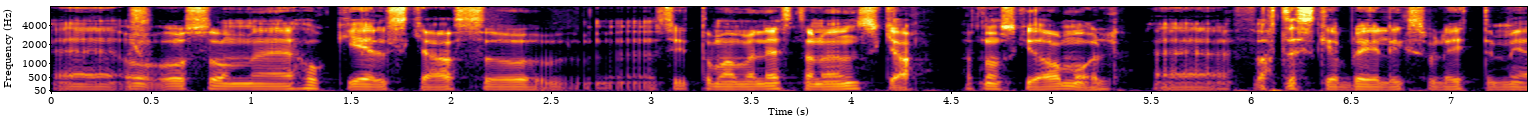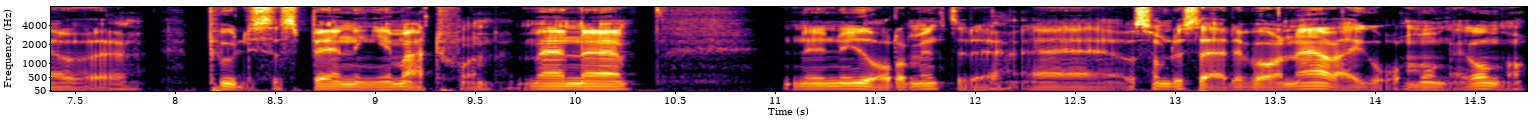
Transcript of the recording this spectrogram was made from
Eh, och, och som eh, hockeyälskare så eh, sitter man väl nästan och önskar att de ska göra mål. För att det ska bli liksom lite mer puls och spänning i matchen. Men nu, nu gör de inte det. Och som du säger, det var nära igår många gånger.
